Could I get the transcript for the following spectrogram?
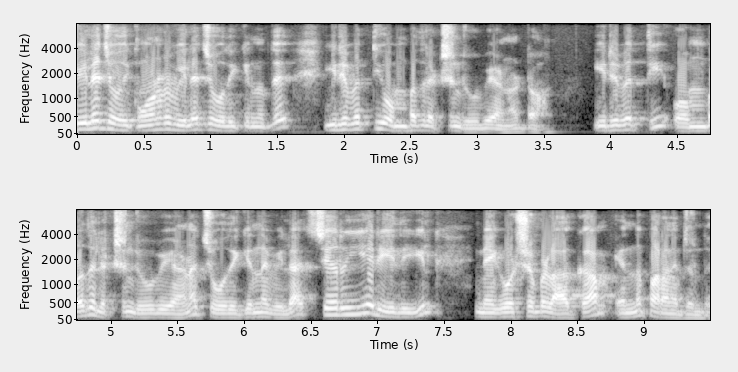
വില ചോദിക്കും ഓണർ വില ചോദിക്കുന്നത് ഇരുപത്തി ഒമ്പത് ലക്ഷം രൂപയാണ് കേട്ടോ. ഇരുപത്തി ഒമ്പത് ലക്ഷം രൂപയാണ് ചോദിക്കുന്ന വില. ചെറിയ രീതിയിൽ നെഗോഷ്യബിൾ ആക്കാം എന്ന് പറഞ്ഞിട്ടുണ്ട്.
